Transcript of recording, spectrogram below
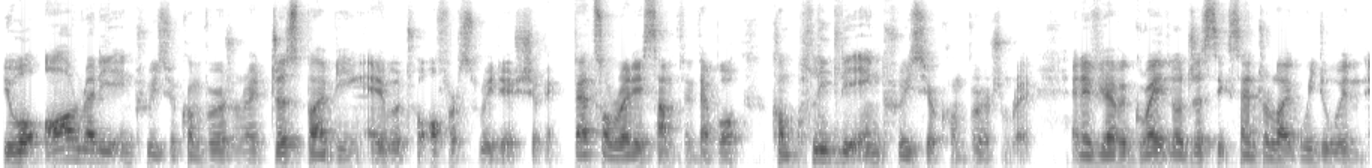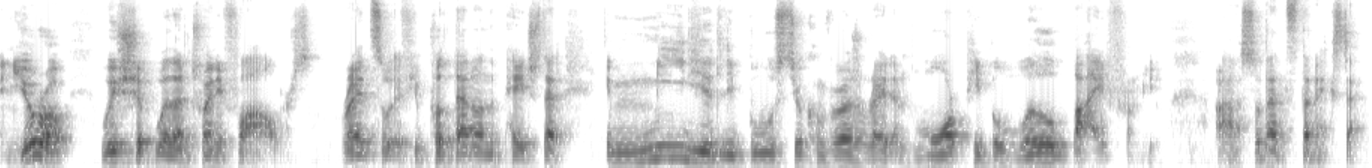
You will already increase your conversion rate just by being able to offer three day shipping. That's already something that will completely increase your conversion rate. And if you have a great logistics center like we do in, in Europe, we ship within 24 hours, right? So if you put that on the page, that immediately boosts your conversion rate and more people will buy from you. Uh, so that's the next step.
